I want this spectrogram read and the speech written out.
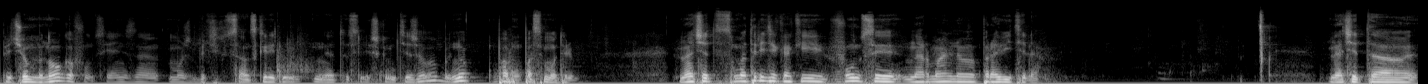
Причем много функций. Я не знаю, может быть, санскрит это слишком тяжело бы. Ну, по посмотрим. Значит, смотрите, какие функции нормального правителя. Значит, а,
